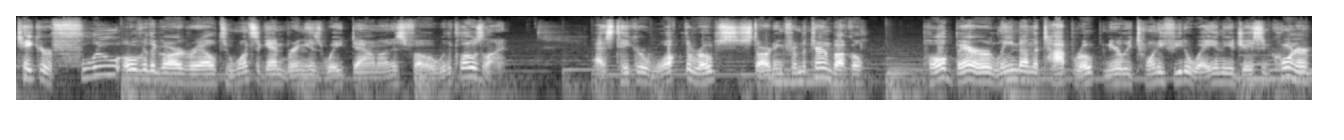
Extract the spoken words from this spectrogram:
Taker flew over the guardrail to once again bring his weight down on his foe with a clothesline. As Taker walked the ropes, starting from the turnbuckle, Paul Bearer leaned on the top rope nearly 20 feet away in the adjacent corner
